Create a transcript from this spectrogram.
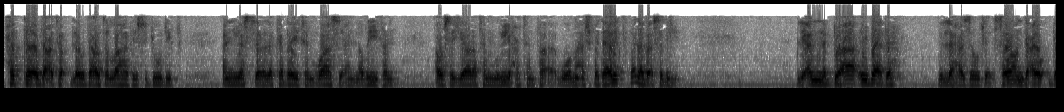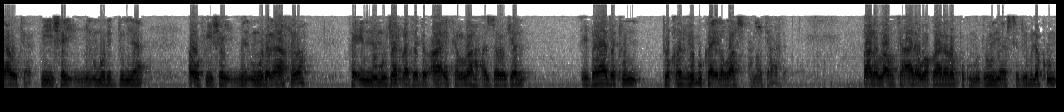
حتى لو دعت, لو دعوت الله في سجودك أن ييسر لك بيتا واسعا نظيفا أو سيارة مريحة وما أشبه ذلك فلا بأس به. لأن الدعاء عبادة لله عز وجل سواء دعوت في شيء من أمور الدنيا أو في شيء من أمور الآخرة فإن مجرد دعائك الله عز وجل عبادة تقربك إلى الله سبحانه وتعالى. قال الله تعالى وقال ربكم ادعوني أستجب لكم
